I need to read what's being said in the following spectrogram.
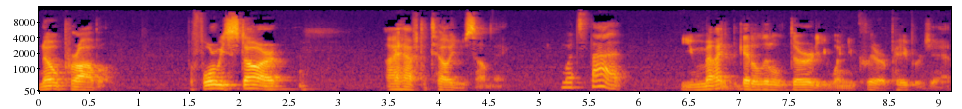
No problem. Before we start, I have to tell you something. What's that? You might get a little dirty when you clear a paper jam.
